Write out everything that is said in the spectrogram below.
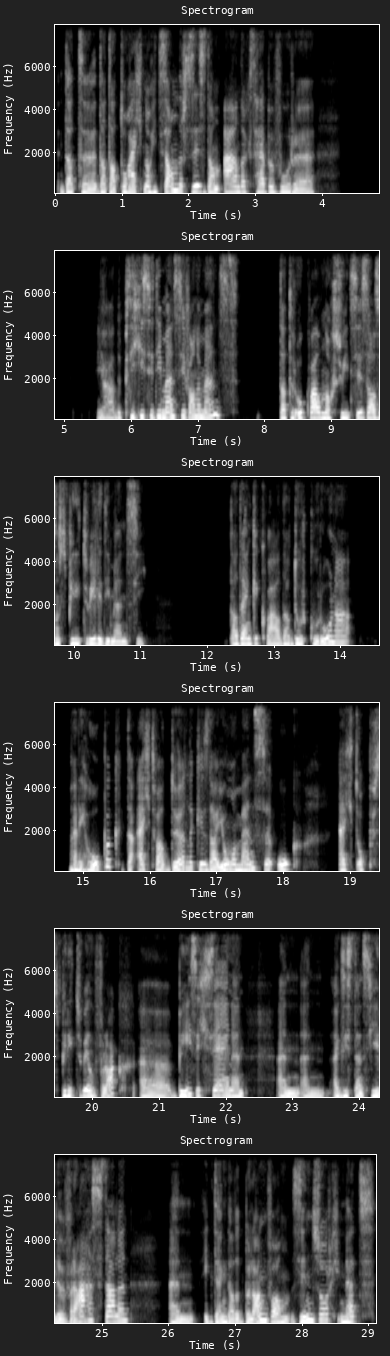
Dat, uh, dat dat toch echt nog iets anders is dan aandacht hebben voor uh, ja, de psychische dimensie van een mens dat er ook wel nog zoiets is als een spirituele dimensie. Dat denk ik wel, dat door corona, en ik hoop ik, dat echt wel duidelijk is dat jonge mensen ook echt op spiritueel vlak uh, bezig zijn en, en, en existentiële vragen stellen. En ik denk dat het belang van zinzorg net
